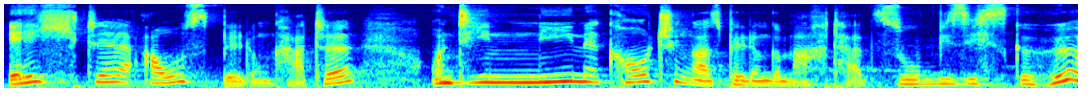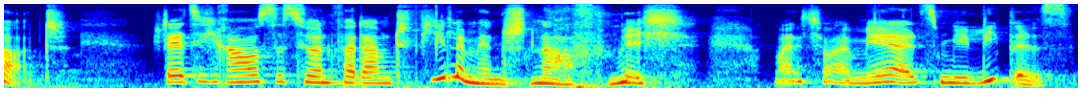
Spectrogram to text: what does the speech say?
echte Ausbildung hatte und die nie eine Coaching-Ausbildung gemacht hat, so wie sich's gehört? Stellt sich raus, es hören verdammt viele Menschen auf mich. Manchmal mehr, als mir lieb ist.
